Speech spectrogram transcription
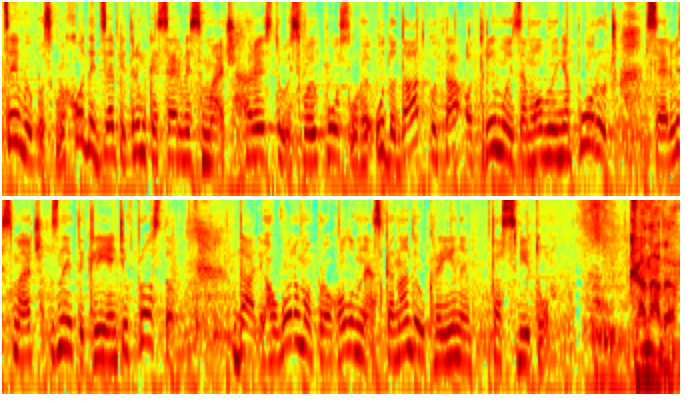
Цей випуск виходить за підтримки сервіс Меч. Реєструй свої послуги у додатку та отримуй замовлення поруч. Сервіс Меч знайти клієнтів просто. Далі говоримо про головне з Канади, України та світу. Канада.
